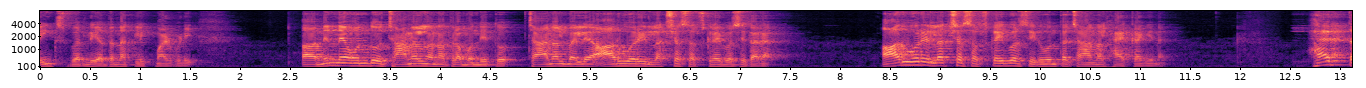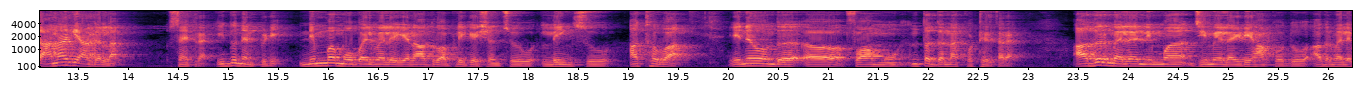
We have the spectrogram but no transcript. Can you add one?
ಲಿಂಕ್ಸ್ ಬರಲಿ, ಅದನ್ನು ಕ್ಲಿಕ್ ಮಾಡಿಬಿಡಿ. ನಿನ್ನೆ ಒಂದು ಚಾನಲ್ ನನ್ನ ಹತ್ರ ಬಂದಿತ್ತು. ಚಾನಲ್ ಮೇಲೆ ಆರೂವರೆ ಲಕ್ಷ ಸಬ್ಸ್ಕ್ರೈಬರ್ಸ್ ಇದ್ದಾರೆ. ಆರೂವರೆ ಲಕ್ಷ ಸಬ್ಸ್ಕ್ರೈಬರ್ಸ್ ಇರುವಂಥ ಚಾನಲ್ ಹ್ಯಾಕ್ ಆಗಿದೆ ಹ್ಯಾಕ್ ತಾನಾಗಿ ಆಗಲ್ಲ. ಸ್ನೇಹಿತರೆ, ಇದು ನೆನಪಿಡಿ. ನಿಮ್ಮ ಮೊಬೈಲ್ ಮೇಲೆ ಏನಾದರೂ ಅಪ್ಲಿಕೇಶನ್ಸು ಲಿಂಕ್ಸು ಅಥವಾ ಏನೋ ಒಂದು ಫಾರ್ಮು ಅಂಥದ್ದನ್ನು ಕೊಟ್ಟಿರ್ತಾರೆ. ಅದರ ಮೇಲೆ ನಿಮ್ಮ ಜಿಮೇಲ್ ಐ ಡಿ ಹಾಕೋದು, ಅದ್ರ ಮೇಲೆ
